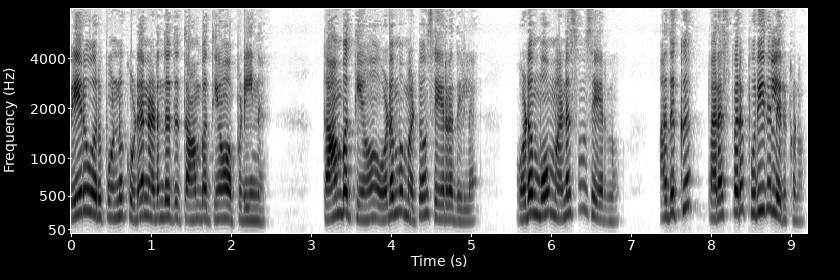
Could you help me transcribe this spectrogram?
வேறு ஒரு பொண்ணு கூட நடந்தது தாம்பத்தியம் அப்படின்னு. தாம்பத்தியம் உடம்பு மட்டும் சேர்றதில்ல. உடம்பும் மனசும் சேரணும். அதுக்கு பரஸ்பர புரிதல் இருக்கணும்.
